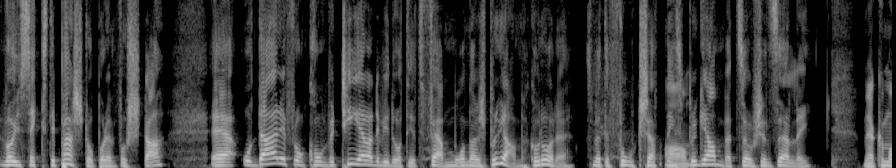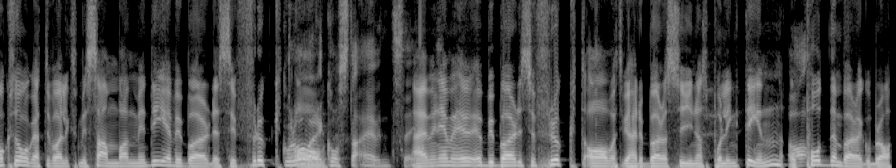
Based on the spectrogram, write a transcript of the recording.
var ju 60 pers då på den första. Eh, och därifrån konverterade vi då till ett fem månaders program. Kommer du ihåg det? Som heter fortsättningsprogrammet Social Selling. Men jag kommer också ihåg att det var liksom i samband med det vi började se frukt vad av det kostade? Jag vill inte säga. Nej, men, nej, men vi började se frukt av att vi hade börjat synas på LinkedIn och Ja. podden började gå bra.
